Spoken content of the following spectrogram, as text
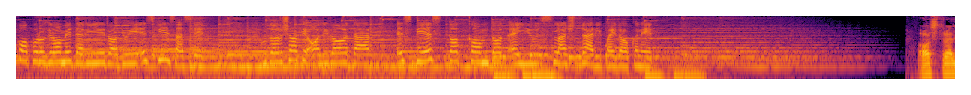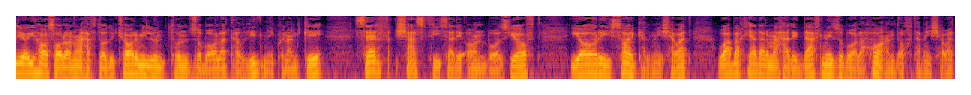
با پروگرام دری رادیوی SBS هستید گزارشات عالی را در sbs.com.au دری پیدا کنید استرالیایی ها سالانه 74 میلیون تن زباله تولید می کنند که صرف 60 فیصد آن بازیافت یا recycle می شود و بقیه در محل دفن زباله ها انداخته می شود.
